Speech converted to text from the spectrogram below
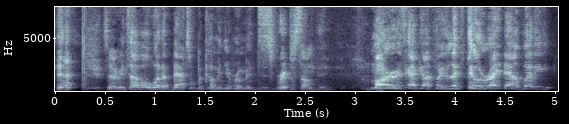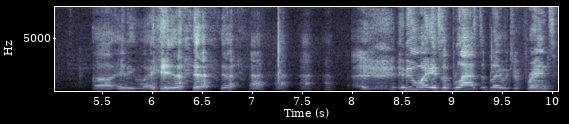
so every time I want a match, I'm to come in your room and just rip something. Marvel vs. Capcom 3. Let's do it right now, buddy. Uh, anyway. anyway, it's a blast to play with your friends.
